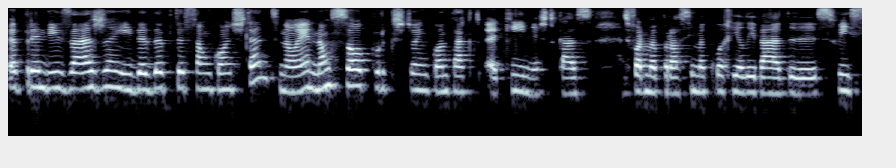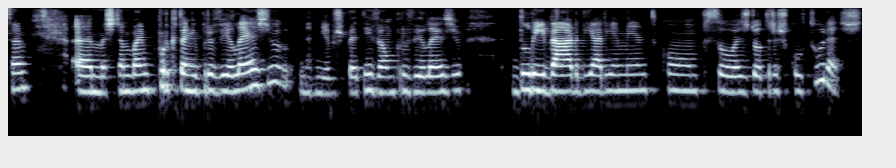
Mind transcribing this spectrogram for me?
aprendizagem e de adaptação constante, não é? Não só porque estou em contacto aqui, neste neste caso de forma próxima com a realidade suíça, ah, mas também porque tenho o privilégio, na minha perspectiva, é um privilégio de lidar diariamente com pessoas de outras culturas.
